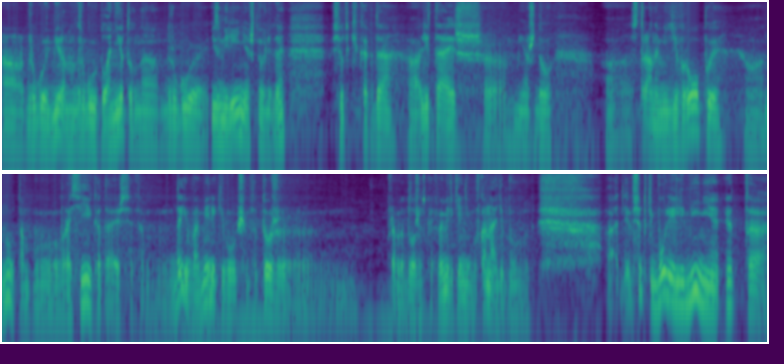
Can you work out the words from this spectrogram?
а, другой мир, на другую планету, на другое измерение, что ли, да. Все-таки, когда летаешь э, между странами Европы, ну, там, в России катаешься, там, да и в Америке, в общем-то, тоже, правда, должен сказать, в Америке я не был, в Канаде был, вот. А, Все-таки более или менее это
